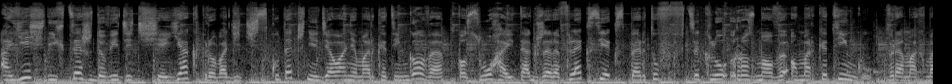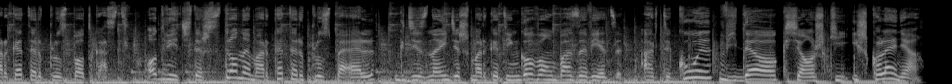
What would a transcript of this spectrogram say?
A jeśli chcesz dowiedzieć się, jak prowadzić skutecznie działania marketingowe, posłuchaj także refleksji ekspertów w cyklu Rozmowy o marketingu w ramach Marketer Plus Podcast. Odwiedź też stronę marketerplus.pl, gdzie znajdziesz marketingową bazę wiedzy, artykuły, wideo, książki i szkolenia.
